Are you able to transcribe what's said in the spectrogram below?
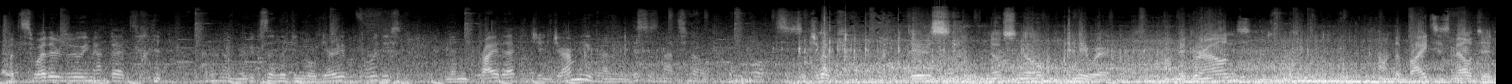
but this weather's really not that. I don't know. Maybe because I lived in Bulgaria before this, and then prior to that in Germany. But I mean, this is not snow. This is a joke. There's no snow anywhere. On the ground, on the bikes, it's melted.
